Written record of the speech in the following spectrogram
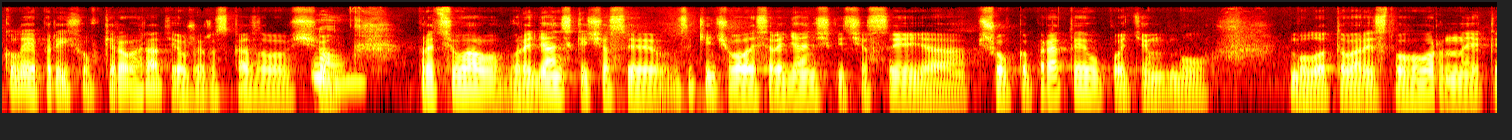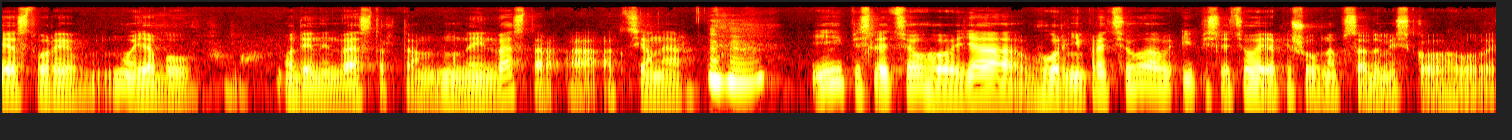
Коли я переїхав в Кіровоград, я вже розказував, що Ну. працював в радянські часи. Закінчувалися радянські часи. Я пішов в кооператив, потім був, було товариство Горн, яке я створив. Ну, я був один інвестор, там, ну не інвестор, а акціонер. Угу. І після цього я в Горні працював, і після цього я пішов на посаду міського голови.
